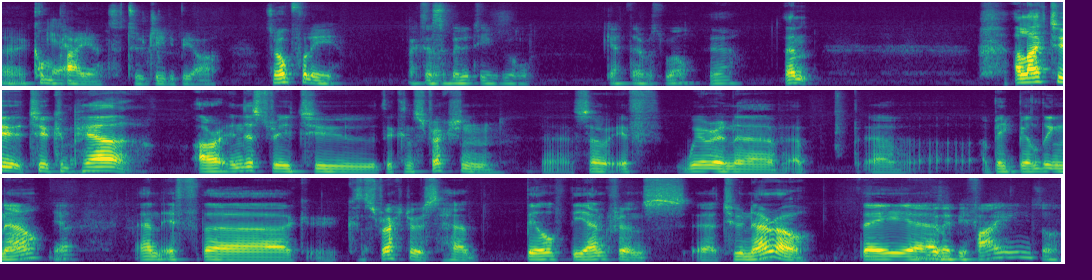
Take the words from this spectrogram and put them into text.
uh, compliant to GDPR? So hopefully, accessibility will get there as well. Yeah. And I like to, to compare our industry to the construction. Uh, so if we're in a, a, a, a big building now, Yeah. and if the constructors had built the entrance uh, too narrow, they uh, Will they be fines or?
